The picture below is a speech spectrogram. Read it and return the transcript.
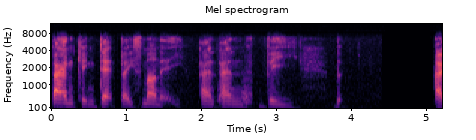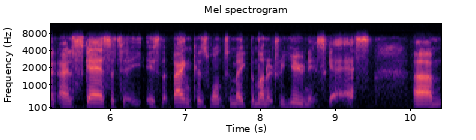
banking debt-based money and and the, the and, and scarcity is that bankers want to make the monetary unit scarce, um,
